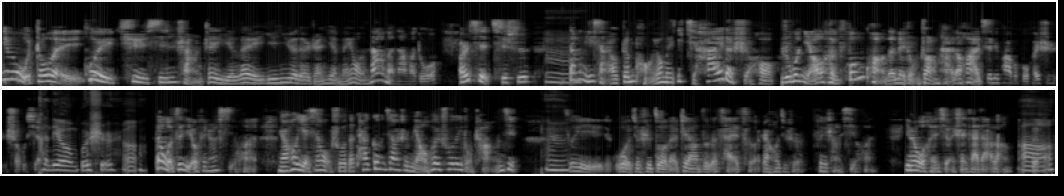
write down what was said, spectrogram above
因为我周围会去欣赏这一类音乐的人也没有那么那么多，而且其实，嗯，当你想要跟朋友们一起嗨的时候，如果你要很疯狂的那种状态的话，City Pop 不会是首选，肯定不是，嗯，但我自己又非常喜欢，然后也像我说的，它更像是描绘出了一种场景。嗯，所以我就是做了这样子的猜测，然后就是非常喜欢，因为我很喜欢山下达郎啊。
